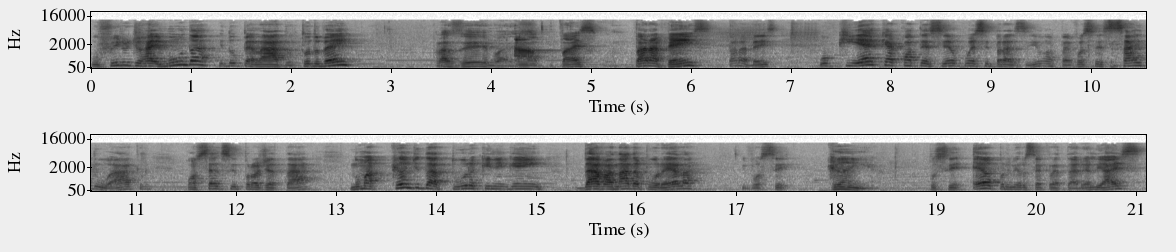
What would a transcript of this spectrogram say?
o filho de Raimunda e do Pelado. Tudo bem? Prazer, mas. Ah, paz, parabéns, parabéns. O que é que aconteceu com esse Brasil, rapaz? Você sai do Acre, consegue se projetar numa candidatura que ninguém dava nada por ela e você ganha. Você é o primeiro secretário. Aliás,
